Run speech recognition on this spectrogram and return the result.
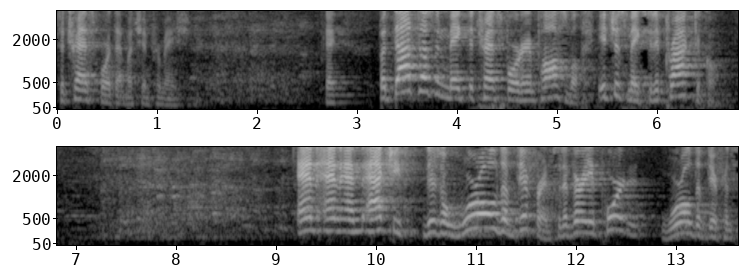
to transport that much information. Okay? But that doesn't make the transporter impossible. It just makes it impractical. And, and, and actually, there's a world of difference, and a very important world of difference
